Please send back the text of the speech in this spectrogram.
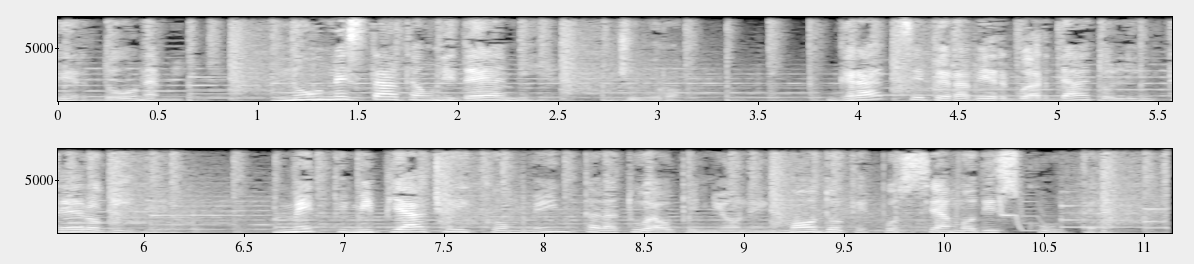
perdonami. Non è stata un'idea mia, giuro. Grazie per aver guardato l'intero video. Metti mi piace e commenta la tua opinione in modo che possiamo discutere.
